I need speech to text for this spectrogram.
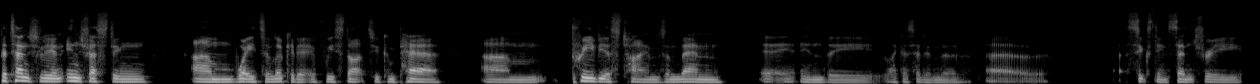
potentially an interesting um, way to look at it if we start to compare um, previous times and then in the, like I said, in the uh, 16th century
